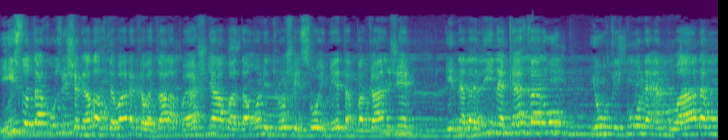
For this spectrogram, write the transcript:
I isto tako uzvišen je Allah Tebara Kavatala pojašnjava da oni troše svoj metan, pa kaže, inna ladine kafaru yunfikuna amwalahum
